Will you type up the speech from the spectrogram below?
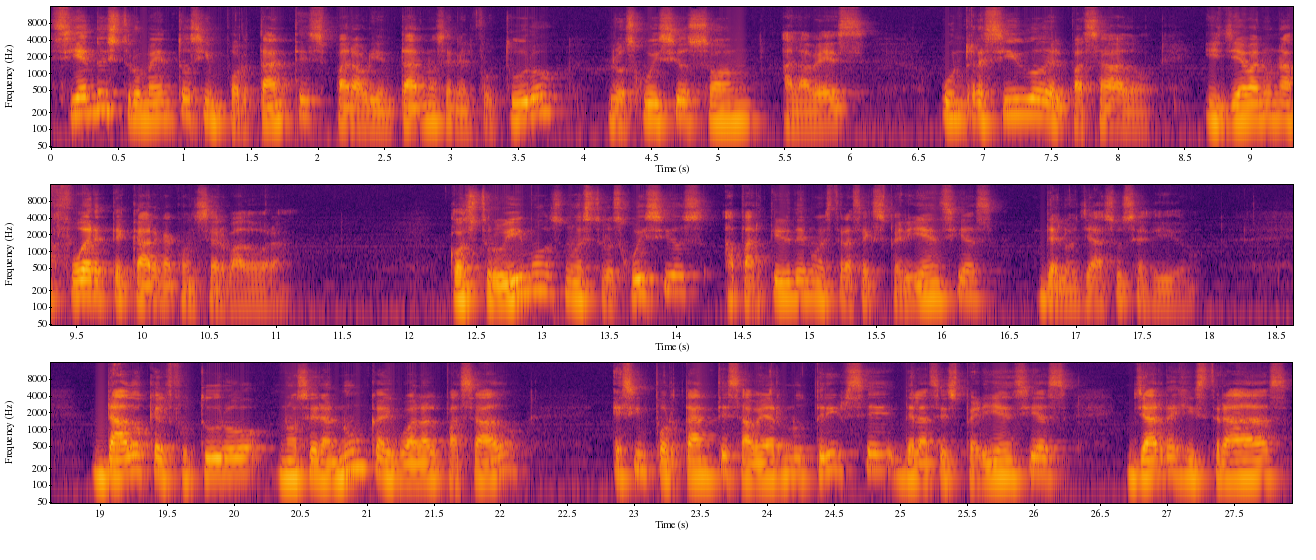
Siendo instrumentos importantes para orientarnos en el futuro, los juicios son, a la vez, un residuo del pasado y llevan una fuerte carga conservadora. Construimos nuestros juicios a partir de nuestras experiencias de lo ya sucedido. Dado que el futuro no será nunca igual al pasado, es importante saber nutrirse de las experiencias ya registradas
